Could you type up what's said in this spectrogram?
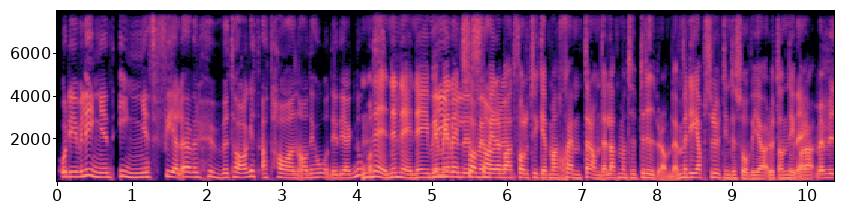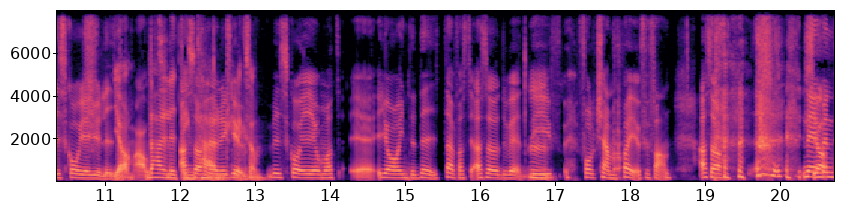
Och det är väl inget, inget fel överhuvudtaget att ha en ADHD-diagnos? Nej, nej, nej. nej. Jag menar inte så. Men jag menar bara att folk tycker att man skämtar om det eller att man typ driver om det. Men det är absolut inte så vi gör. Utan det är Nej, bara... men vi skojar ju lite Ja, om allt. det här är lite alltså, internt, Herregud, liksom. Vi skojar ju om att eh, jag inte dejtar. Fast alltså, du vet, är ju, folk kämpar ju för fan. Alltså, nej, Ja. men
